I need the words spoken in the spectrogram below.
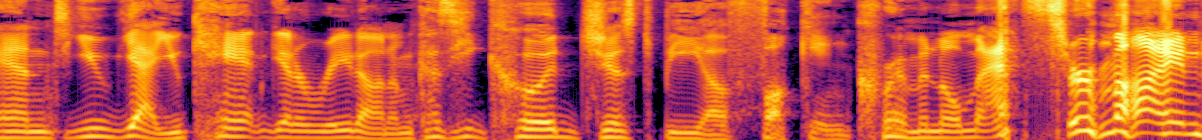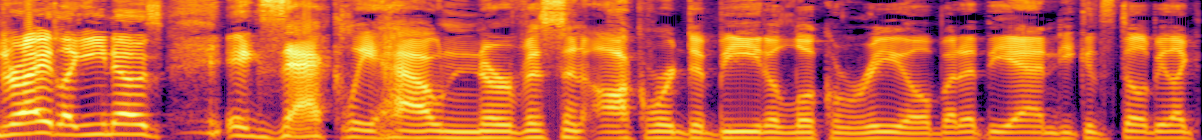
and you, yeah, you can't get a read on him because he could just be a fucking criminal mastermind, right? Like he knows exactly how nervous and awkward to be to look real, but at the end he could still be like,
